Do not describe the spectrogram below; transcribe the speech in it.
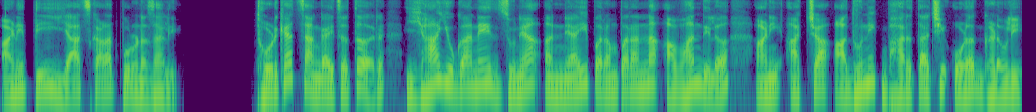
आणि ती याच काळात पूर्ण झाली. थोडक्यात सांगायचं तर ह्या युगाने जुन्या अन्यायी परंपरांना आव्हान दिलं आणि आजच्या आधुनिक भारताची ओळख घडवली.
